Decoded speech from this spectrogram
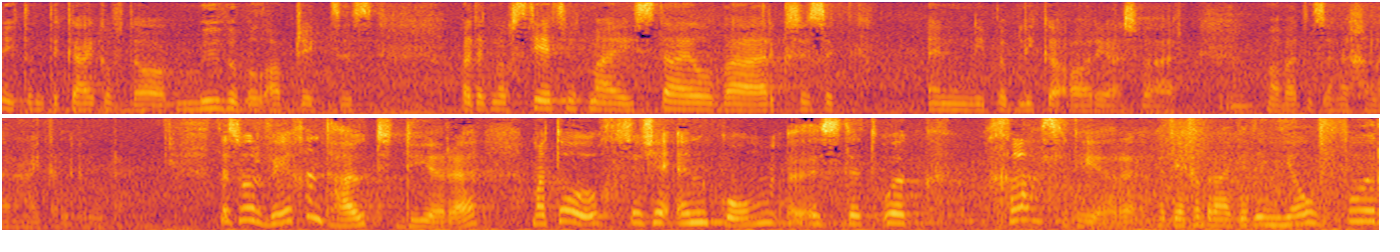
net om te kyk of daar movable objects is wat ek nog steeds met my styl werk soos ek in die publieke areas werk mm. maar wat ons in 'n galery kan inbring. Dis oorwegend hout deure, maar tog soos jy inkom is dit ook glasdeure wat jy gebruik het en heel voor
